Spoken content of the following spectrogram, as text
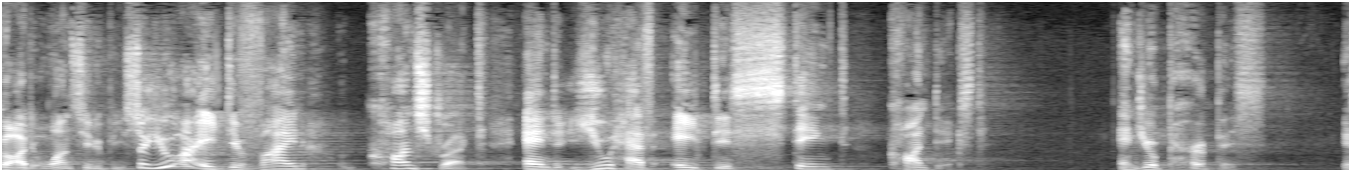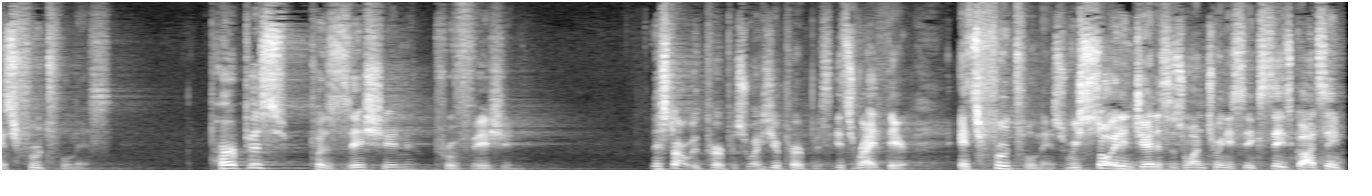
God wants you to be. So you are a divine construct and you have a distinct context. And your purpose is fruitfulness. Purpose, position, provision. Let's start with purpose. What is your purpose? It's right there. It's fruitfulness. We saw it in Genesis 1:26. Says God saying,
